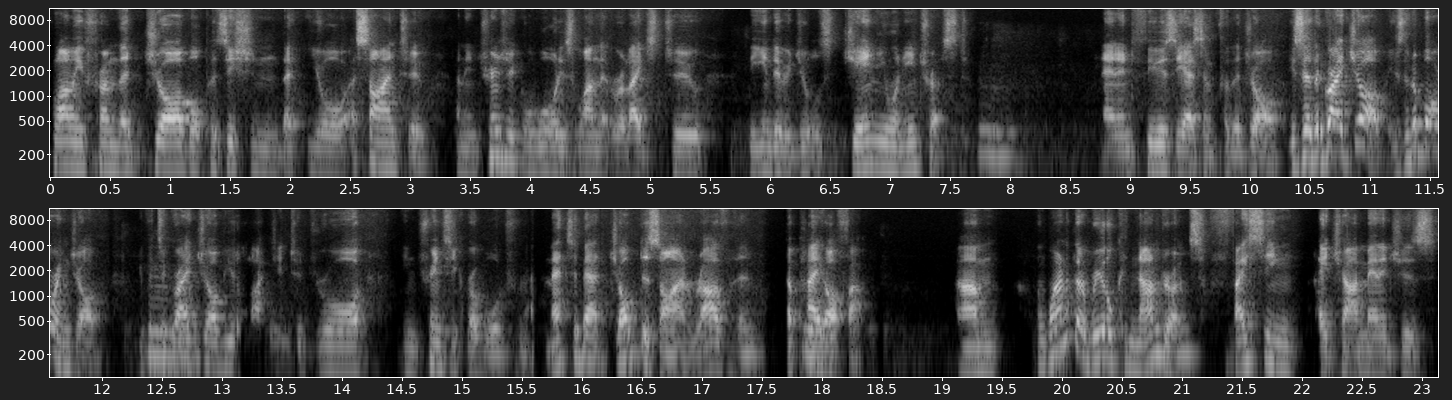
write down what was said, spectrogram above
flowing from the job or position that you're assigned to. An intrinsic reward is one that relates to the individual's genuine interest mm. And enthusiasm for the job. Is it a great job? Is it a boring job? If it's mm. a great job, you're likely to draw intrinsic reward from that. And that's about job design rather than the pay mm. offer. Um, one of the real conundrums facing HR managers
